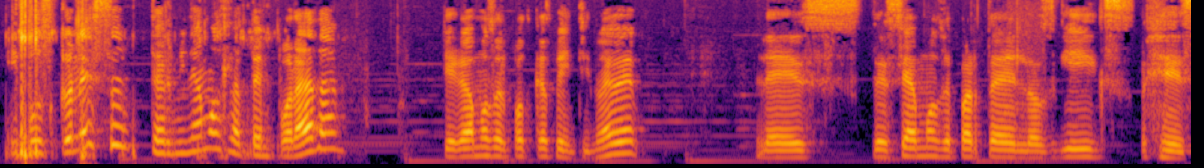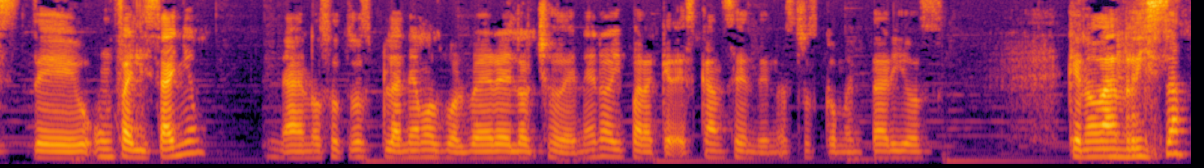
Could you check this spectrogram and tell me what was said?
Y pues con eso terminamos la temporada. Llegamos al podcast 29. Les deseamos de parte de los geeks este, un feliz año. A nosotros planeamos volver el 8 de enero ahí para que descansen de nuestros comentarios que no dan risa.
